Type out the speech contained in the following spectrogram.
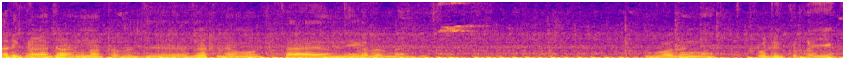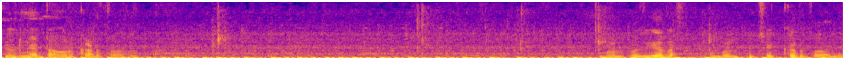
अलीकडे झड नटाला जे झटल्यामुळे काय निघालं नाही अजून पलीकडला एकच नेटावर काढतो बल्बच गेला. बल्ब चेक करतो आधी.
